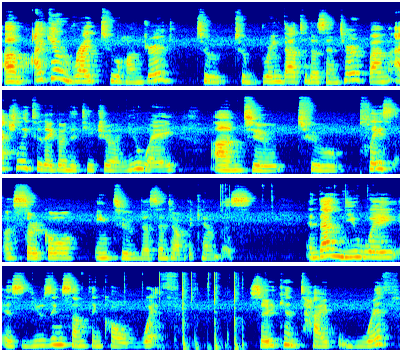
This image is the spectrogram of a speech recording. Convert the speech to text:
Um, I can write 200 to, to bring that to the center, but I'm actually today going to teach you a new way um, to, to place a circle into the center of the canvas. And that new way is using something called width. So you can type width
